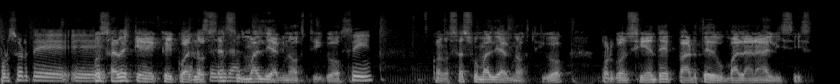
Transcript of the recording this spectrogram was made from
Por suerte... Eh, Vos sabés que, que cuando se hace un mal diagnóstico, sí. cuando se hace un mal diagnóstico, por consiguiente parte de un mal análisis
